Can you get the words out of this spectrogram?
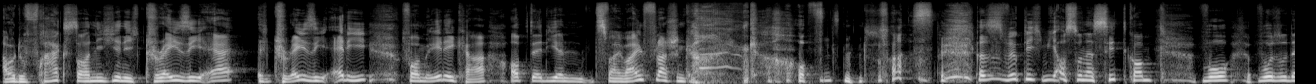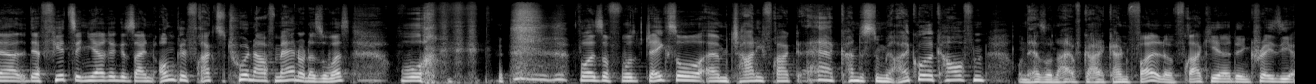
aber du fragst doch nicht hier nicht Crazy, er Crazy Eddie vom Edeka, ob der dir zwei Weinflaschen. Was? Das ist wirklich wie aus so einer Sitcom, wo, wo so der, der 14-Jährige seinen Onkel fragt, so a Half Man oder sowas, wo, wo, so, wo Jake so ähm, Charlie fragt, äh, könntest du mir Alkohol kaufen? Und er so, nein, auf gar keinen Fall. Frag hier den Crazy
